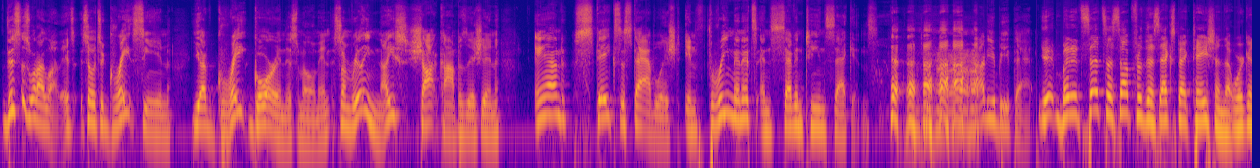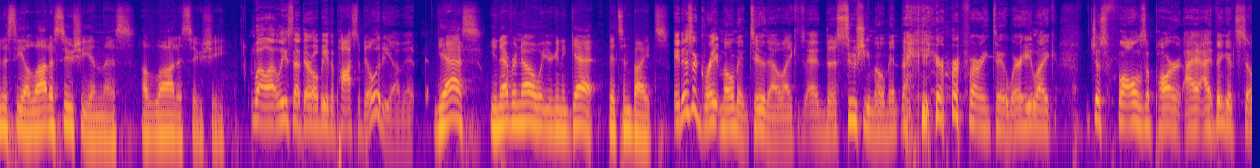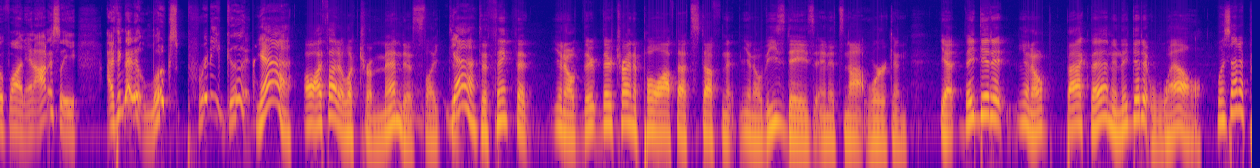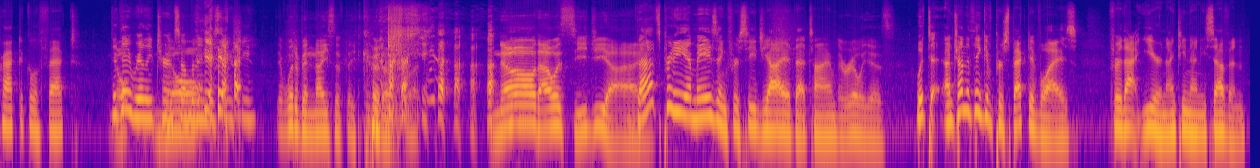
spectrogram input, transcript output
this is what I love. It's so it's a great scene. You have great gore in this moment, some really nice shot composition, and stakes established in three minutes and 17 seconds. How do you beat that? Yeah, but it sets us up for this expectation that we're going to see a lot of sushi in this. A lot of sushi. Well, at least that there will be the possibility of it. Yes, you never know what you're going to get. Bits and bites. It is a great moment too, though. Like uh, the sushi moment that you're referring to, where he like just falls apart. I, I think it's so fun, and honestly, I think that it looks pretty good. Yeah. Oh, I thought it looked tremendous. Like, to, Yeah. to think that you know they're they're trying to pull off that stuff, that, you know, these days, and it's not working. Yet they did it, you know, back then, and they did it well. Was that a practical effect? Did No- they really turn no. someone into sushi? It would have been nice if they could have. but- no, that was CGI. That's pretty amazing for CGI at that time. it really is. What I'm trying to think of perspective wise for that year, 1997.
